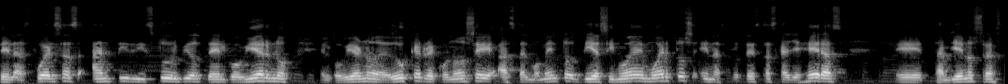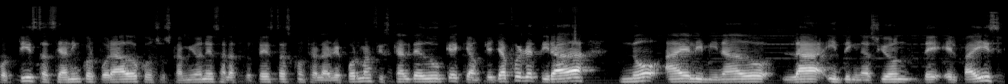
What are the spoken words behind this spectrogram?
de las fuerzas antidisturbios del gobierno. El gobierno de Duque reconoce hasta el momento 19 muertos en las protestas callejeras. Eh, también los transportistas se han incorporado con sus camiones a las protestas contra la reforma fiscal de Duque, que aunque ya fue retirada, no ha eliminado la indignación del país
